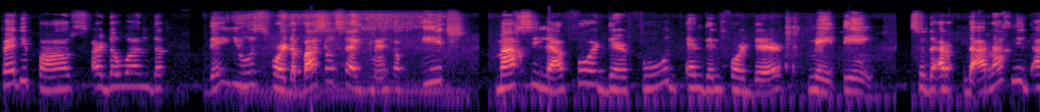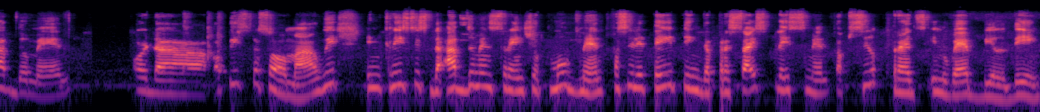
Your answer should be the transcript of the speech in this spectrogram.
pedipalps are the one that they use for the basal segment of each maxilla for their food and then for their mating. So the, the arachnid abdomen or the opistosoma, which increases the abdomen's range of movement, facilitating the precise placement of silk threads in web building.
